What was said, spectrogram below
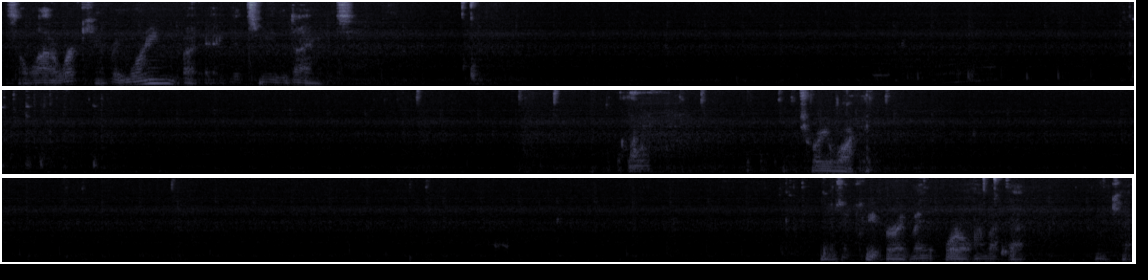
It's a lot of work every morning, but it gets me the diamonds. That's where you're walking. There's a creeper right by the portal. How about that? Okay.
